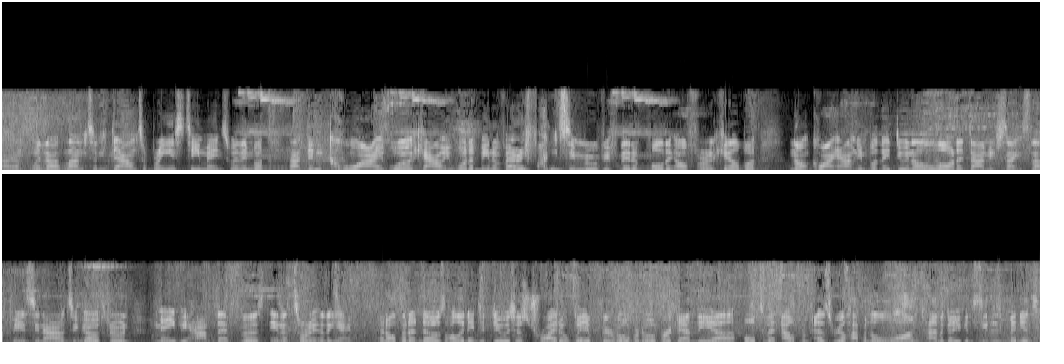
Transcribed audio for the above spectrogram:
Um, with that Lantern down to bring his teammates with him, but that didn't quite work out. It would have been a very fancy move if they'd have pulled it off for a kill, but not quite happening, but they're doing a lot of damage thanks to that piercing arrow to go through and maybe have their first inner turret of the game. And Alternate knows all they need to do is just try to wave clear over and over again. The uh, ultimate out from Ezreal happened a long time ago. You can see these minions,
